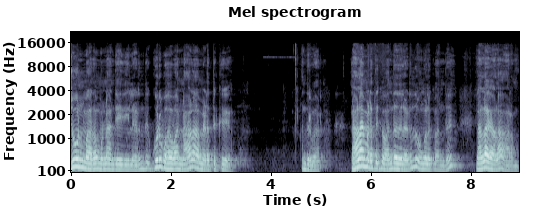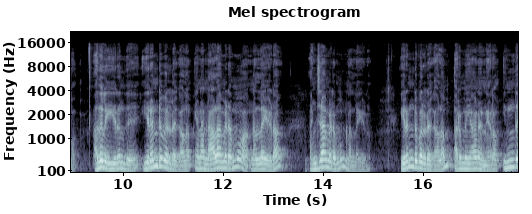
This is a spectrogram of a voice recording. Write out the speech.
ஜூன் மாதம் ஒன்றாந்தேதியிலிருந்து குரு பகவான் நாலாம் இடத்துக்கு வந்துடுவார் நாலாம் இடத்துக்கு வந்ததுலேருந்து உங்களுக்கு வந்து நல்ல காலம் ஆரம்பம். அதில் இருந்து இரண்டு வருட காலம் ஏன்னா நாலாம் இடமும் நல்ல இடம் அஞ்சாம் இடமும் நல்ல இடம். இரண்டு வருட காலம் அருமையான நேரம் இந்த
